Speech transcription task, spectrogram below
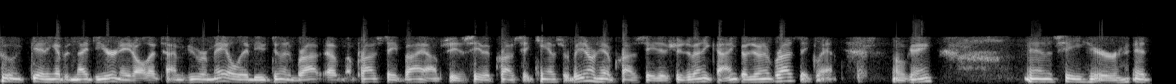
getting up at night to urinate all that time. If you were a male, they'd be doing a prostate biopsy to see if it's prostate cancer. But you don't have prostate issues of any kind because you don't have a prostate gland. Okay, and let's see here. It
